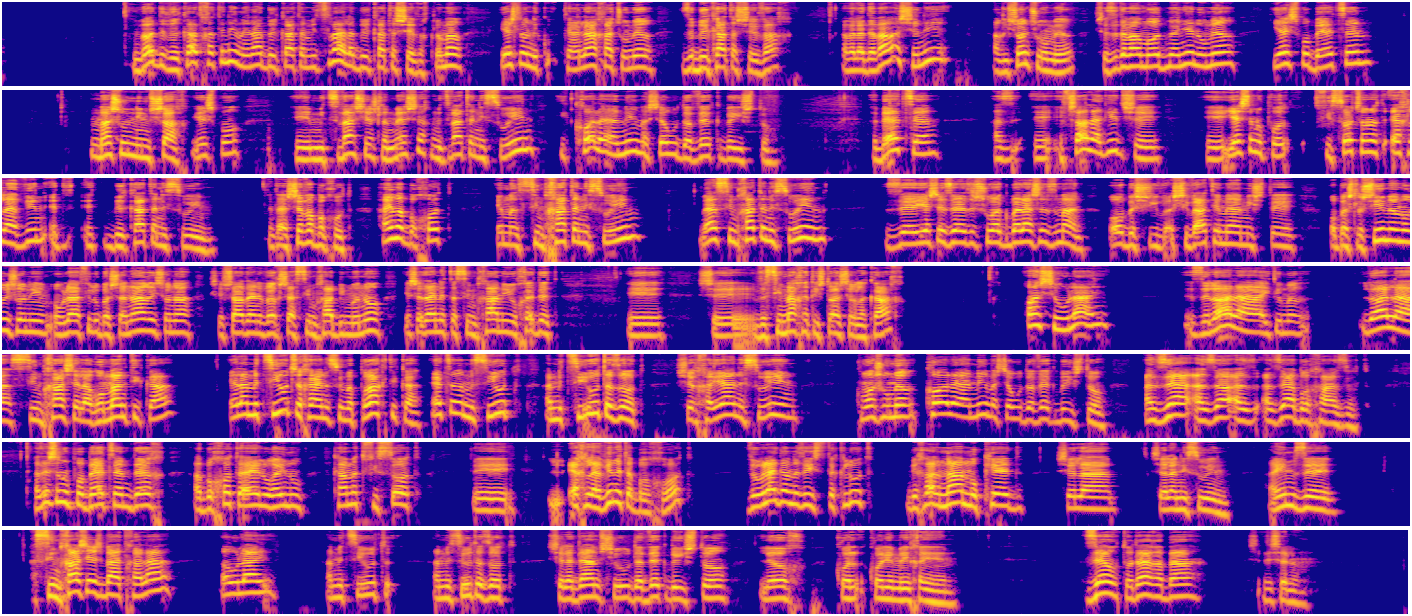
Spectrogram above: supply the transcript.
ועוד ברכת חתנים אינה ברכת המצווה, אלא ברכת השבח. כלומר, יש לו טענה אחת שהוא אומר, זה ברכת השבח, אבל הדבר השני, הראשון שהוא אומר, שזה דבר מאוד מעניין, הוא אומר, יש פה בעצם משהו נמשך. יש פה אה, מצווה שיש לה משך, מצוות הנישואין, היא כל הימים אשר הוא דבק באשתו. ובעצם, אז אה, אפשר להגיד שיש אה, לנו פה תפיסות שונות איך להבין את, את ברכת הנישואין, את השבע ברכות. האם הברכות הן על שמחת הנישואין? ואז שמחת הנישואין, זה, יש איזה איזושהי הגבלה של זמן, או בשבעת ימי המשתה, או בשלושים יום הראשונים, או אולי אפילו בשנה הראשונה, שאפשר עדיין לברך שהשמחה במנו, יש עדיין את השמחה המיוחדת, אה, ש... ושימח את אשתו אשר לקח. או שאולי, זה לא על ה... הייתי אומר, לא על השמחה של הרומנטיקה, אלא המציאות של חיי הנישואין, הפרקטיקה, עצם המציאות, המציאות הזאת של חיי הנישואין, כמו שהוא אומר, כל הימים אשר הוא דבק באשתו. על זה, על זה, על, על זה הברכה הזאת. אז יש לנו פה בעצם דרך הברכות האלו ראינו כמה תפיסות אה, איך להבין את הברכות, ואולי גם איזו הסתכלות בכלל מה המוקד של, ה, של הנישואין. האם זה השמחה שיש בהתחלה, או אולי המציאות, המציאות הזאת של אדם שהוא דבק באשתו לאורך כל, כל ימי חייהם. זהו, תודה רבה ושלום.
